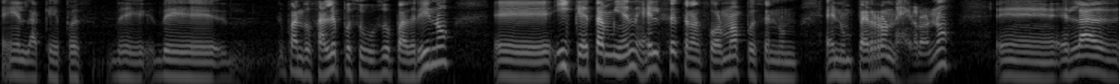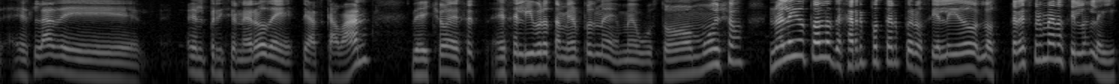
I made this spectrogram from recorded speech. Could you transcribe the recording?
en la que pues de, de cuando sale pues su, padrino eh, y que también él se transforma pues en un en un perro negro no eh, es la es la de el prisionero de, de Azkaban De hecho, ese, ese libro también pues me, me gustó mucho. No he leído todos los de Harry Potter, pero sí he leído los tres primeros, sí los leí.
